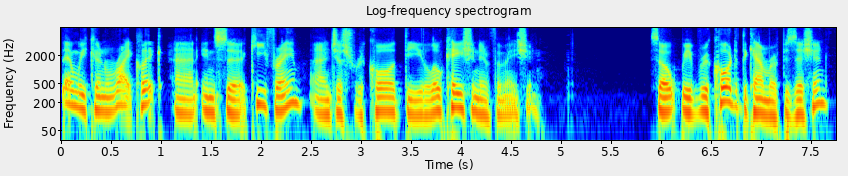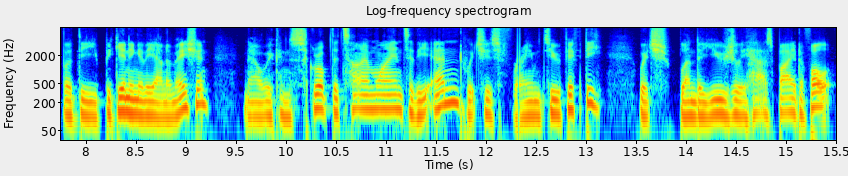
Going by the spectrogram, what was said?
Then we can right click and insert keyframe and just record the location information. So we've recorded the camera position for the beginning of the animation. Now we can scrub the timeline to the end, which is frame 250, which Blender usually has by default,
